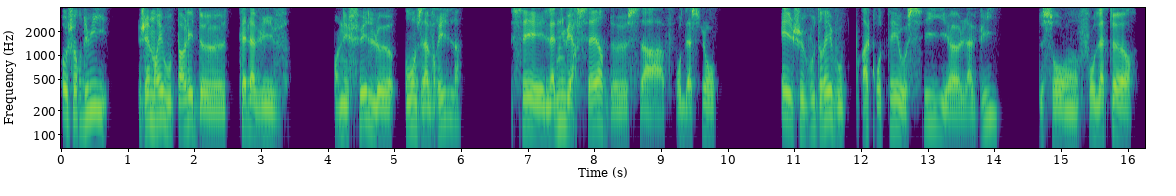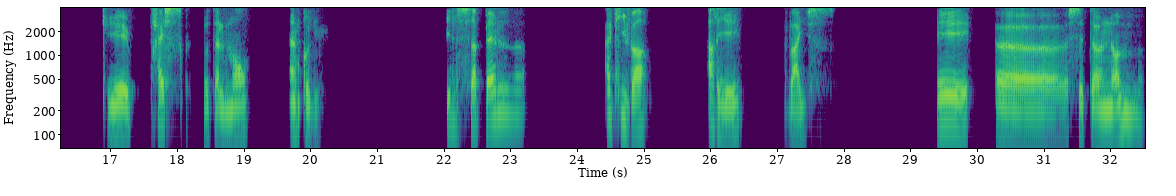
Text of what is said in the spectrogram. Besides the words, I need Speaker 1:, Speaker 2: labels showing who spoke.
Speaker 1: Aujourd'hui, j'aimerais vous parler de Tel Aviv. En effet, le 11 avril, c'est l'anniversaire de sa fondation. Et je voudrais vous raconter aussi euh, la vie de son fondateur, qui est presque totalement inconnu. Il s'appelle Akiva Arié Weiss. Et euh, c'est un homme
